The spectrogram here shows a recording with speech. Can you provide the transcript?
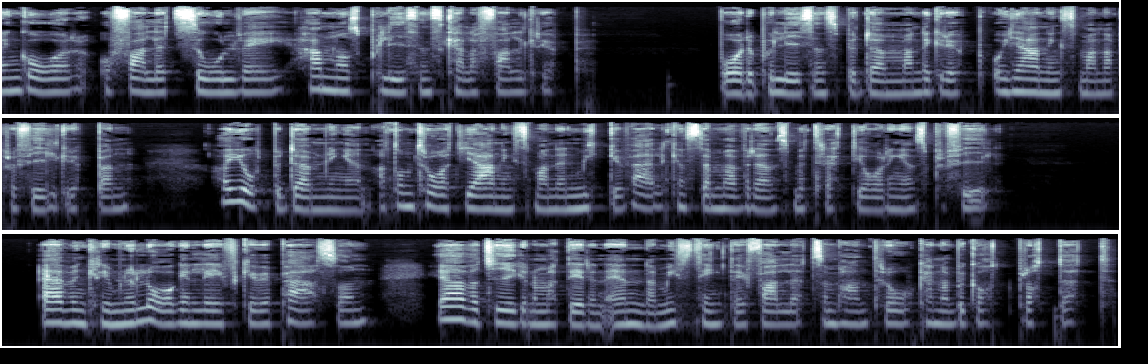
Åren går och fallet Solveig hamnar hos polisens kalla fallgrupp. Både polisens bedömande grupp och gärningsmannaprofilgruppen har gjort bedömningen att de tror att gärningsmannen mycket väl kan stämma överens med 30-åringens profil. Även kriminologen Leif GW Persson är övertygad om att det är den enda misstänkta i fallet som han tror kan ha begått brottet.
